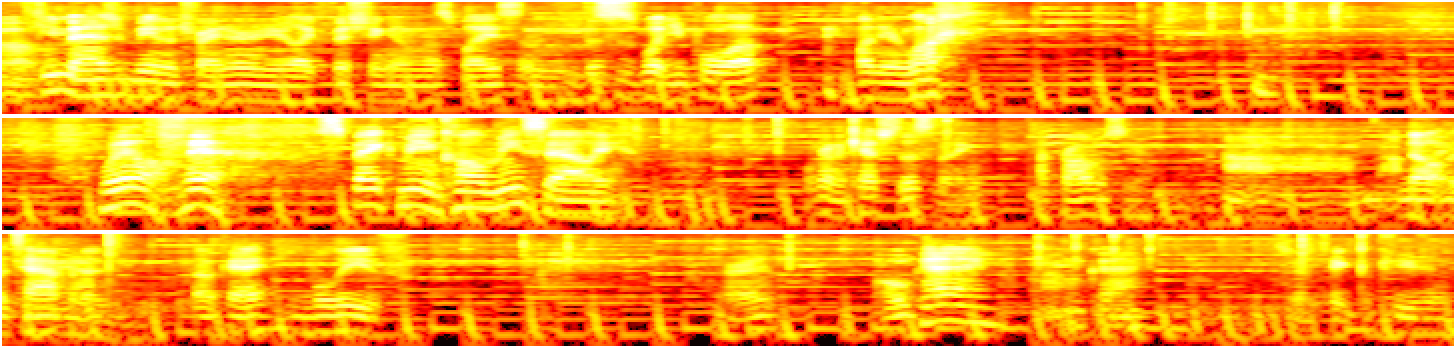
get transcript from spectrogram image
oh. Can you imagine being a trainer and you're like fishing in this place and this is what you pull up on your line? Well, man, spank me and call me Sally. We're gonna catch this thing. I promise you. Ah, I'm not No, it's happening. Okay, believe. All right. Okay, okay. it's gonna take confusion.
